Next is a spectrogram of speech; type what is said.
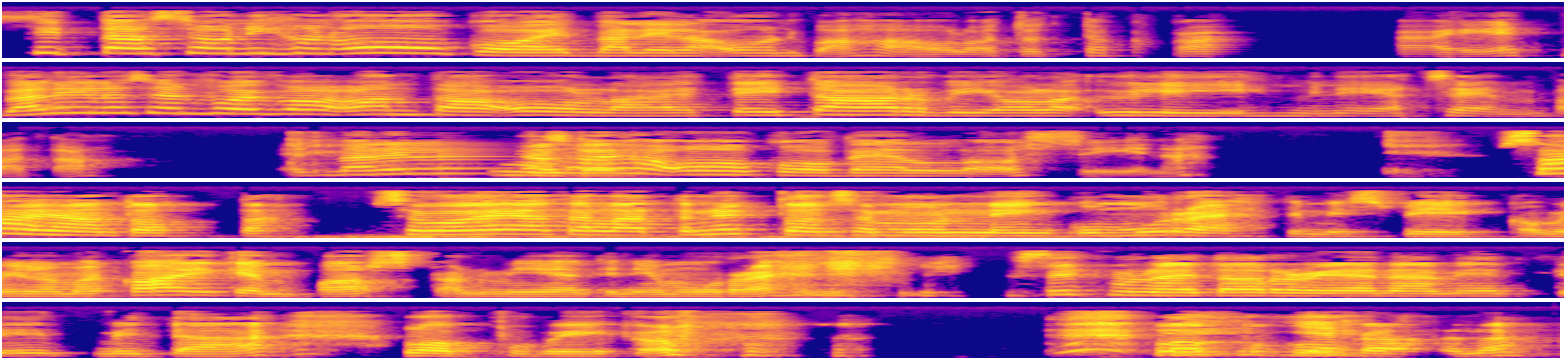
sitten taas se on ihan ok, että välillä on paha olo, totta kai. Et välillä sen voi vaan antaa olla, että ei tarvi olla yli-ihminen ja tsempata. Et välillä no, se on ihan ok velloa siinä. Se on ihan totta. Se voi ajatella, että nyt on se mun niin kuin murehtimisviikko, millä mä kaiken paskan mietin ja murehdin. Sitten mun ei tarvi enää miettiä mitään loppuviikolla, loppukuukautena.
